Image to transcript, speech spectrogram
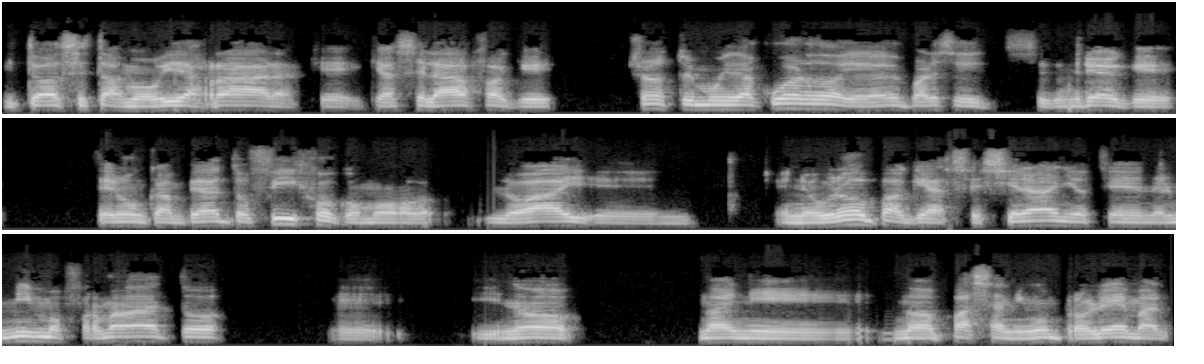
y todas estas movidas raras que, hace la AFA, que yo no estoy muy de acuerdo y a mí me parece que se tendría que tener un campeonato fijo como lo hay en, Europa, que hace 100 años tienen el mismo formato eh, y no, no, hay ni, no pasa ningún problema.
